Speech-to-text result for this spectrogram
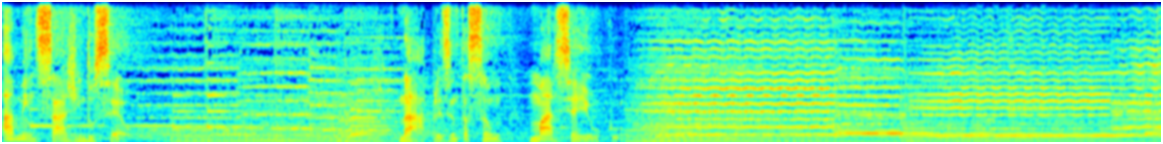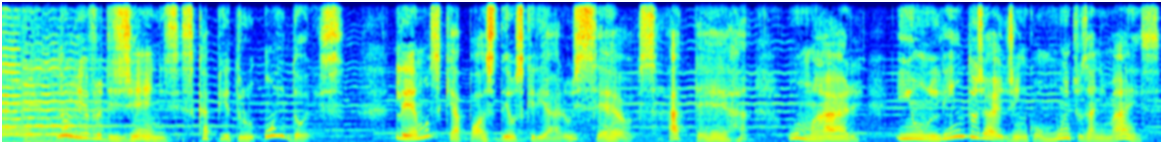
A Mensagem do Céu. Na apresentação, Márcia Euco. No livro de Gênesis, capítulo 1 e 2, lemos que após Deus criar os céus, a terra, o mar e um lindo jardim com muitos animais,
